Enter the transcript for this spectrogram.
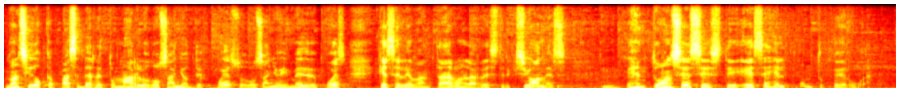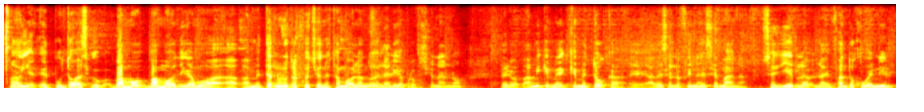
¿no? han sido capaces de retomarlo dos años después o dos años y medio después que se levantaron las restricciones. Mm. Entonces, este, ese es el punto, pero bueno. y el, punto básico, vamos, vamos digamos, a, meternos en otras cuestiones, estamos hablando de la liga profesional, ¿no? Pero a mí que me, que me toca, eh, a veces los fines de semana, seguir la, la infanto juvenil,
